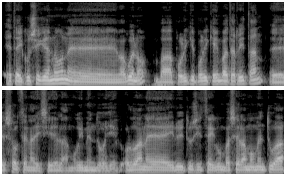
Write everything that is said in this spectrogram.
Eta ikusi genuen, e, ba, bueno, ba, poliki-poliki hainbat herritan e, sortzen ari zirela mugimendu horiek. Orduan, e, iruditu zitzaigun bazela momentua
